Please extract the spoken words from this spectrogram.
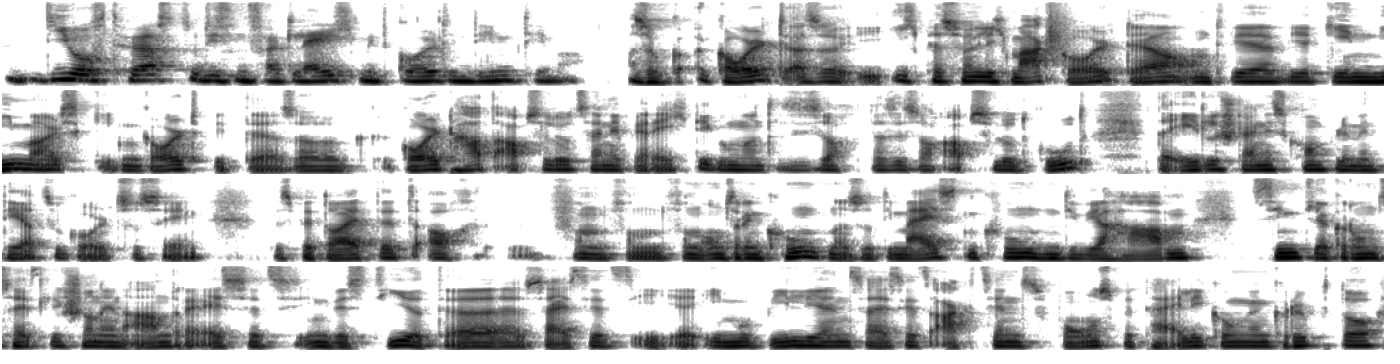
Wie oft hörst du diesen Vergleich mit Gold in dem Thema? Also Gold, also ich persönlich mag Gold, ja, und wir, wir gehen niemals gegen Gold, bitte. Also Gold hat absolut seine Berechtigung und das ist auch, das ist auch absolut gut. Der Edelstein ist komplementär zu Gold zu sehen. Das bedeutet auch von, von, von unseren Kunden, also die meisten Kunden, die wir haben, sind ja grundsätzlich schon in andere Assets investiert, ja, sei es jetzt Immobilien, sei es jetzt Aktien, Fonds, Beteiligungen, Krypto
